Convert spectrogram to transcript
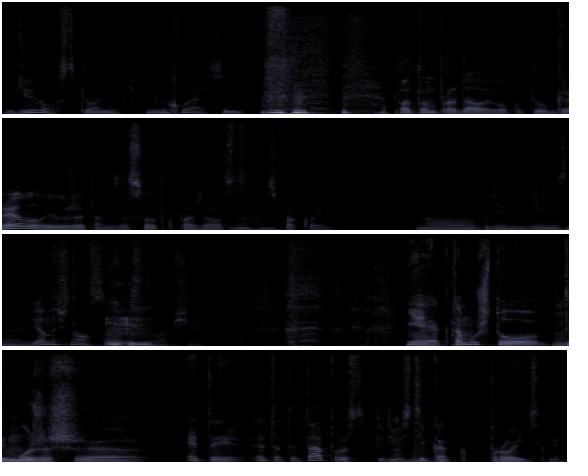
90 километров. ну, Нихуя себе. Потом продал его, купил гревел, и уже там за сотку, пожалуйста, спокойно. Но, блин, я не знаю. Я начинал с вообще. Не, я к тому, что ты Мгм. можешь э, это, этот этап просто перевести Мгм. как пройденный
